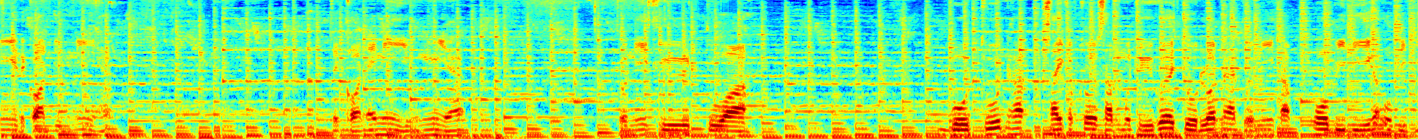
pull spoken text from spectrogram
นี่แต่ก่อนอยู่นี่ฮะแต่ก่อนไอ้นี่อยู่นี่ฮะตัวนี้คือตัวบลูทูธครับใช้กับโทรศัพท์มือถือเพื่อจูดรถนะตัวนี้ครับ OBD ครับ OBD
